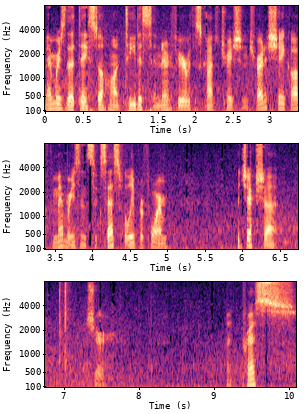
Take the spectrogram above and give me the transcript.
Memories of that day still haunt Tidus and interfere with his concentration. Try to shake off the memories and successfully perform the Jecht shot. Sure. But press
